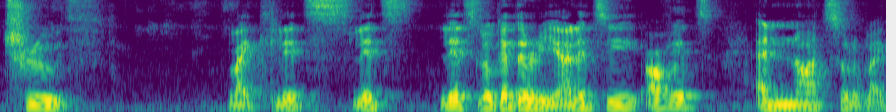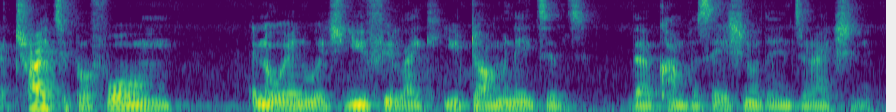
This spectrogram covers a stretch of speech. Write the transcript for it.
truth. Like let's let's let's look at the reality of it and not sort of like try to perform in a way in which you feel like you dominated the conversation or the interaction. Yeah,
